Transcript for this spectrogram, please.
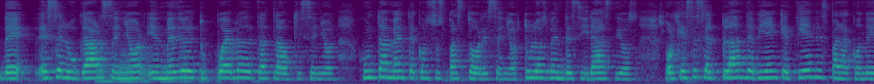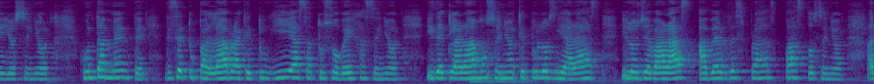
de ese lugar, Señor, y en medio de tu pueblo de Tlatlauqui, Señor, juntamente con sus pastores, Señor. Tú los bendecirás, Dios, porque ese es el plan de bien que tienes para con ellos, Señor. Juntamente dice tu palabra que tú guías a tus ovejas, Señor, y declaramos, Señor, que tú los guiarás y los llevarás a verdes pastos, Señor, a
